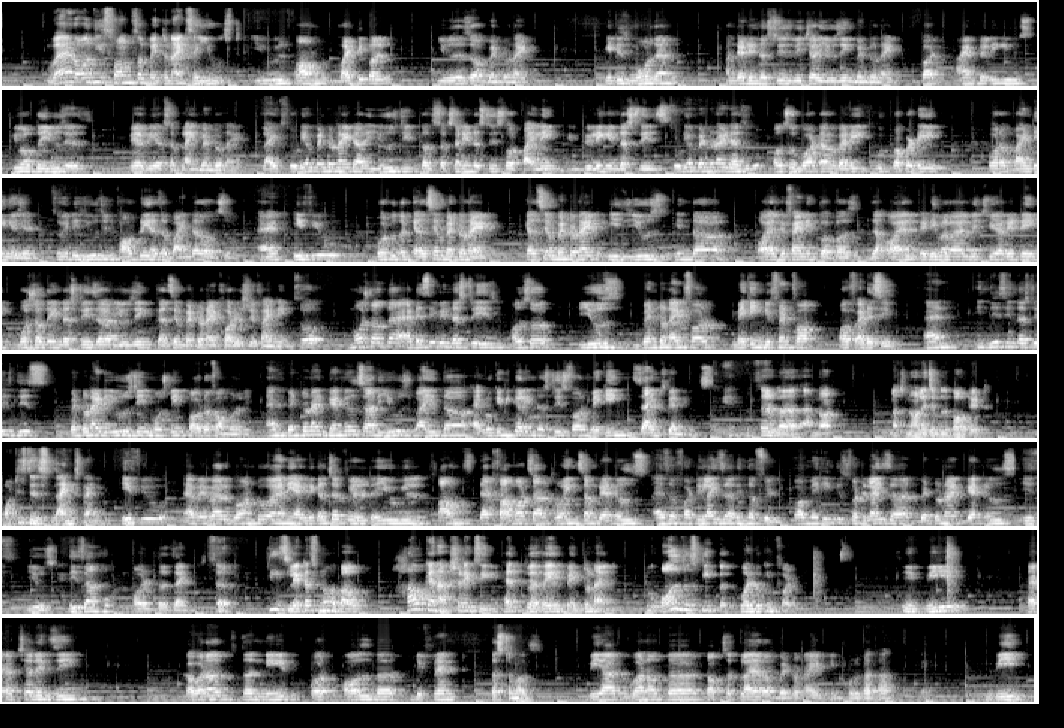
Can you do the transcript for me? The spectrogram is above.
where all these forms of bentonites are used. You will find multiple uses of bentonite. It is more than 100 industries which are using bentonite. But I am telling you few of the uses where we are supplying bentonite. Like sodium bentonite are used in construction industries for piling, in drilling industries. Sodium bentonite has also got a very good property for a binding agent. So it is used in foundry as a binder also. And if you go to the calcium bentonite, calcium bentonite is used in the oil refining purpose. The oil, edible oil which we are eating, most of the industries are using calcium bentonite for its refining. So most of the adhesive industries also use bentonite for making different form of adhesive. And in these industries, this bentonite used in mostly in powder form only and bentonite granules are used by the agrochemical industries for making Zymes granules. Okay. But sir, uh, I'm not much knowledgeable about it. What is this Zymes granule? If you have ever gone to any agriculture field, you will found that farmers are throwing some granules as a fertilizer in the field. For making this fertilizer, bentonite granules is used. These are all the zymes. Sir, please let us know about how can Akshar Exim help to avail bentonite to all those people who are looking for it. See, we at Akshar Exim cover up the need for all the different customers. We are one of the top supplier of bentonite in Kolkata. Okay. We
